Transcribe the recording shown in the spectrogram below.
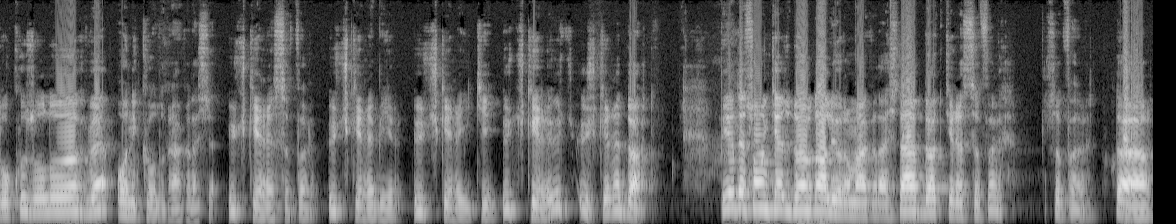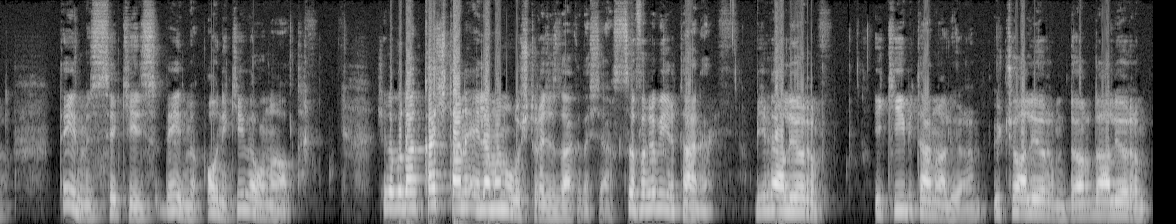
9 olur ve 12 olur arkadaşlar. 3 kere 0, 3 kere 1, 3 kere 2, 3 kere 3, 3 kere 4. Bir de son kez 4'ü alıyorum arkadaşlar. 4 kere 0, 0, 4 değil mi? 8 değil mi? 12 ve 16. Şimdi buradan kaç tane eleman oluşturacağız arkadaşlar? 0'ı bir tane. 1'i alıyorum. 2'yi bir tane alıyorum. 3'ü alıyorum. 4'ü alıyorum.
